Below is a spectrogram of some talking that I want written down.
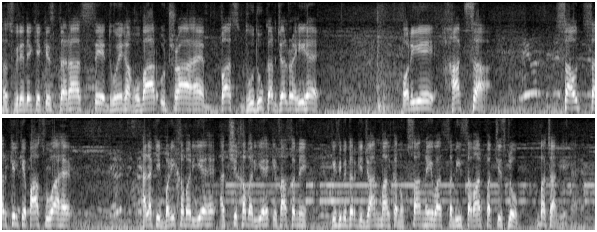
तस्वीरें देखिए, किस तरह से धुएँ का गुबार उठ रहा है। बस धू धू कर जल रही है। और ये हादसा साउथ सर्किल के पास हुआ है। हालाँकि बड़ी खबर यह है, अच्छी खबर यह है कि इस हादसे में किसी भी तरह की जान माल का नुकसान नहीं हुआ। सभी सवार 25 लोग बचा लिए गए हैं।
